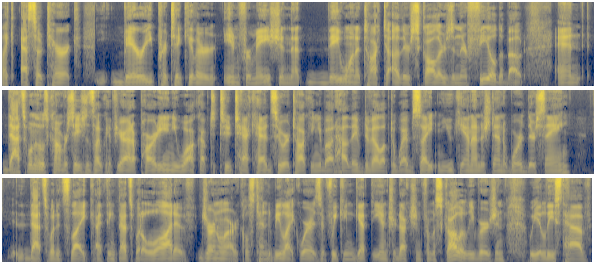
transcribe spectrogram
like esoteric, very particular information that they want to talk to other scholars in their field about. And that's one of those conversations like if you're at a party and you walk up to two tech heads who are talking about how they've developed a website and you can't understand a word they're saying. That's what it's like. I think that's what a lot of journal articles tend to be like. Whereas if we can get the introduction from a scholarly version, we at least have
